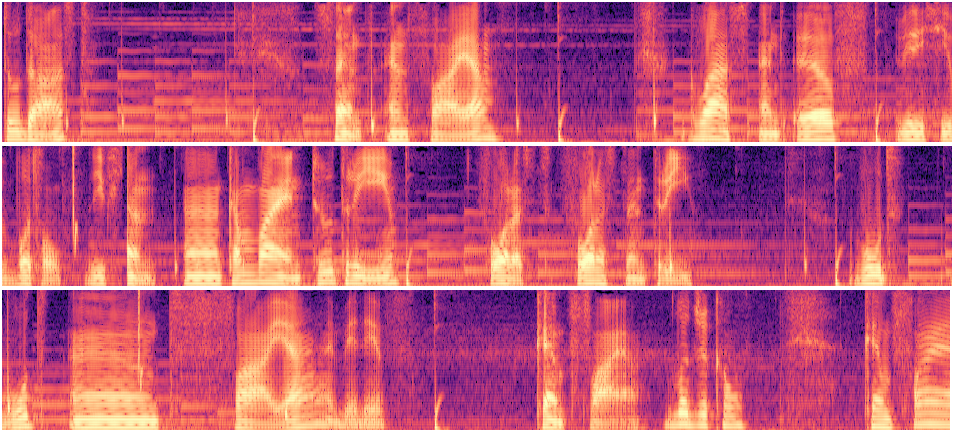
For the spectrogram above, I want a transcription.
to dust, sand and fire, glass and earth, we receive bottle. Leave here. Uh, combine two tree, forest, forest and tree. Wood, wood and fire, I believe. Campfire, logical. Campfire,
